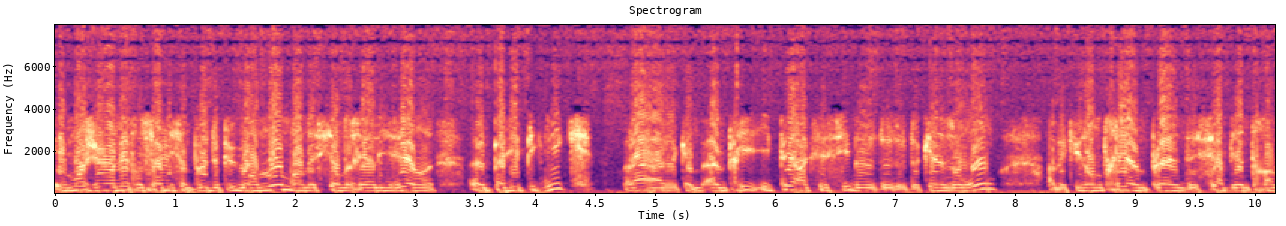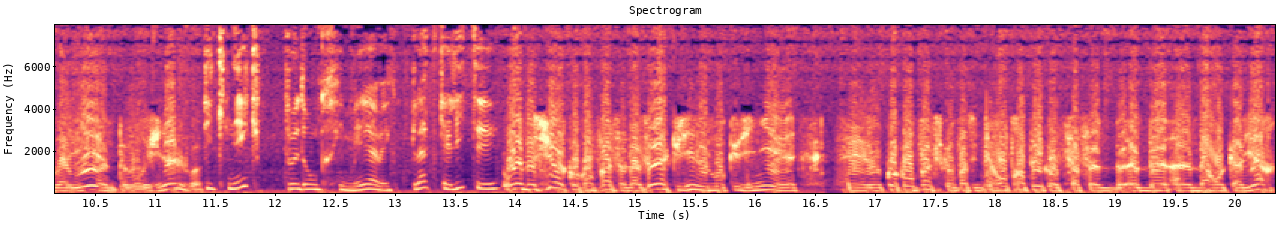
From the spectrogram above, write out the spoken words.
Et moi, je vais me mettre au service un peu de plus grand nombre en essayant de réaliser un, un palier pique-nique. Voilà, avec un, prix hyper accessible de, de- de 15 euros, avec une entrée, un plein dessert bien travaillé, un peu original. Pique-nique peut donc rimer avec plat de qualité. Oui, bien sûr, quoi qu'on fasse, dans la cuisine, le mot cuisinier, hein, c'est euh, quoi qu'on fasse, qu'on fasse une carotte râpée, qu'on fasse un, un- bar au caviar,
